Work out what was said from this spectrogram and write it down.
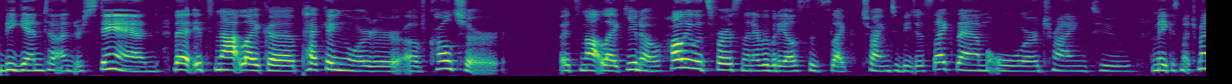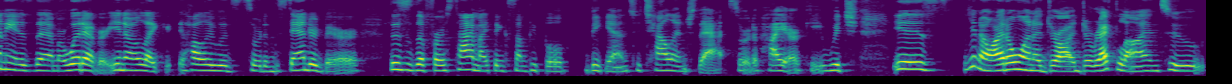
began to understand that it's not like a pecking order of culture It's not like, you know, Hollywood's first and then everybody else is like trying to be just like them or trying to make as much money as them or whatever. You know, like Hollywood's sort of the standard bearer. This is the first time I think some people began to challenge that sort of hierarchy, which is, you know, I don't want to draw a direct line to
